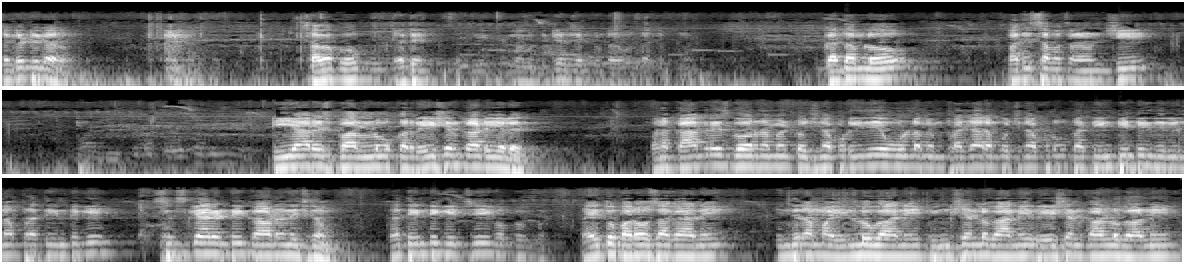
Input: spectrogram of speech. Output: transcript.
సెక్రటరీ గారు సభకు అదే డీటెయిల్స్ చెప్తుంటారు ఒకసారి చెప్తున్నాను గతంలో పది సంవత్సరాల నుంచి టీఆర్ఎస్ పాలనలో ఒక రేషన్ కార్డు ఇవ్వలేదు మన కాంగ్రెస్ గవర్నమెంట్ వచ్చినప్పుడు ఇదే ఊళ్ళో మేము ప్రచారంకి వచ్చినప్పుడు ప్రతి ఇంటింటికి తిరిగినాం. ప్రతి ఇంటికి సిక్స్ గ్యారంటీ కార్డు అని ఇచ్చినాం. ప్రతి ఇంటికి ఇచ్చి రైతు భరోసా కానీ ఇందిరమ్మ ఇండ్లు కానీ పింఛన్లు కానీ రేషన్ కార్డులు కానీ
